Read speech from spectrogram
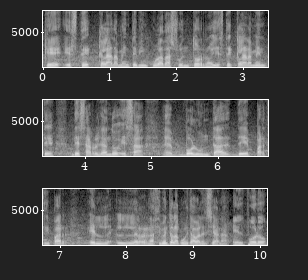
que esté claramente vinculada a su entorno y esté claramente desarrollando esa eh, voluntad de participar en el renacimiento de la comunidad valenciana. El foro,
